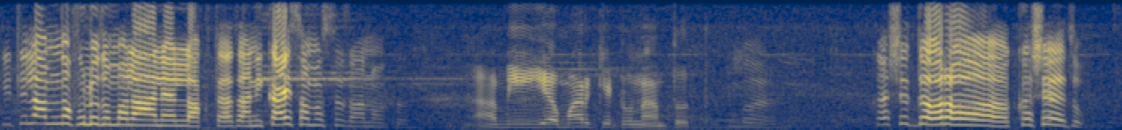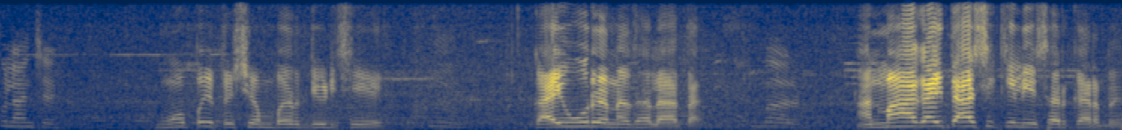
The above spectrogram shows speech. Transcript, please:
किती लांबनं फुलं तुम्हाला आणायला लागतात आणि काय समस्या जाणवतात? आम्ही या मार्केटहून आणतो. बरं. कसे दर अं, कसे आहेत फुलांचे? मोप येतं शंभर दीडशे. काही उरणं झालं आता. बरं. आणि महागाई तर अशी केली सरकारनं.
